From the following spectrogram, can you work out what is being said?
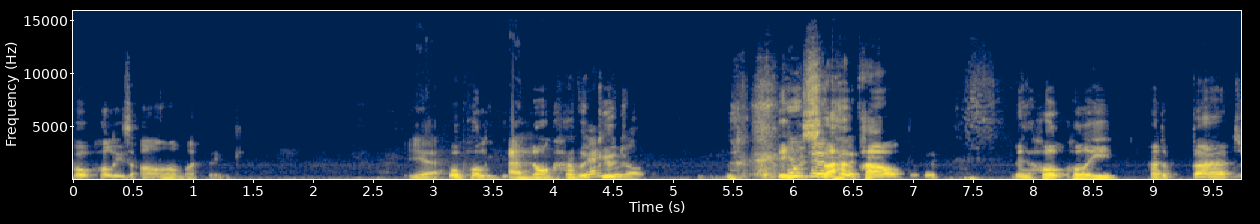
Bob Holly's arm, I think. Yeah. Bob Holly did And- not have a good. he was that powerful. Yeah, Holly had a bad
